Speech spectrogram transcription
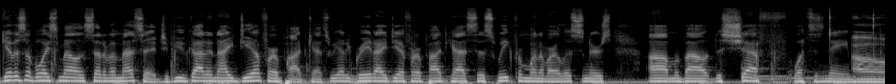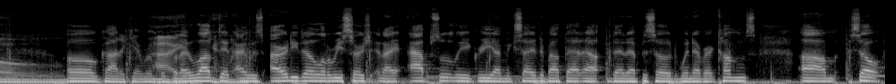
give us a voicemail instead of a message. If you've got an idea for a podcast, we had a great idea for a podcast this week from one of our listeners um, about the chef. What's his name? Oh, Oh God, I can't remember, but I I loved it. I was I already did a little research, and I absolutely agree. I'm excited about that uh, that episode whenever it comes. Um, so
